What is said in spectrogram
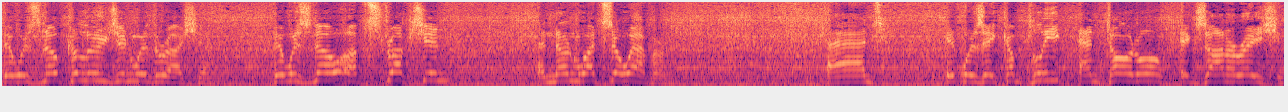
There was no collusion with Russia. There was no obstruction and none whatsoever. And it was a complete and total exoneration.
